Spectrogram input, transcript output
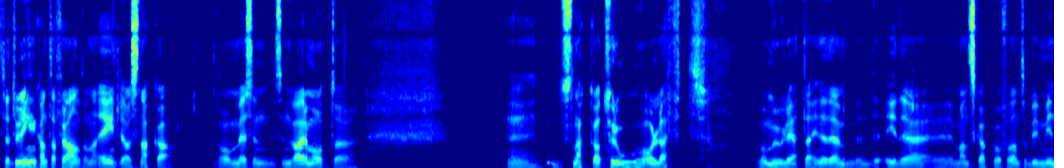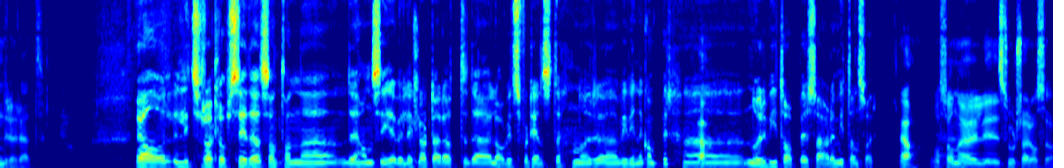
Så jeg tror ingen kan ta fra han at han egentlig har snakka, og med sin, sin væremåte eh, snakka tro og løft og muligheter inn i det, i det mannskapet, og få dem til å bli mindre redd. Ja, og litt fra Klopps side. Han, eh, det han sier veldig klart, er at det er lagets fortjeneste når eh, vi vinner kamper. Eh, ja. Når vi taper, så er det mitt ansvar. Ja, og sånn er Solskjær også.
